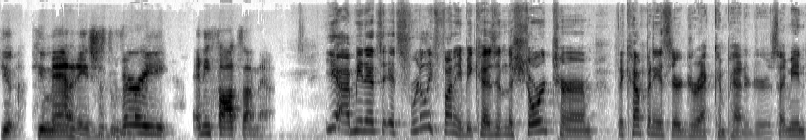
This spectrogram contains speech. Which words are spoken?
hu- humanity. It's just mm-hmm. very. Any thoughts on that? Yeah, I mean it's it's really funny because in the short term, the companies are direct competitors. I mean,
